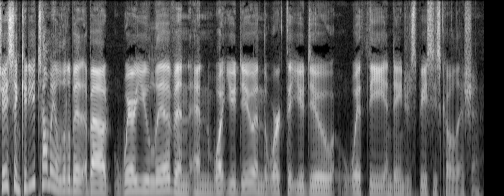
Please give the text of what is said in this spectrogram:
Jason, could you tell me a little bit about where you live and, and what you do and the work that you do with the Endangered Species Coalition?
